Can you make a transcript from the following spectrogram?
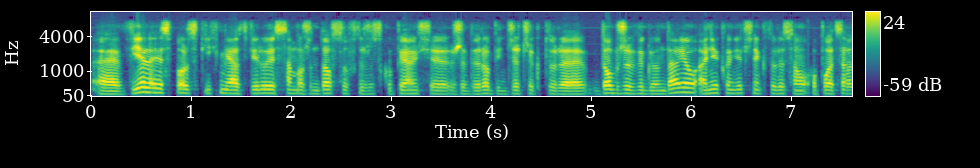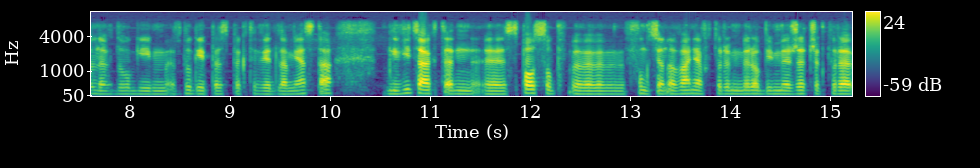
E, wiele jest polskich miast, wielu jest samorządowców, którzy skupiają się, żeby robić rzeczy, które dobrze wyglądają, a niekoniecznie, które są opłacalne w, długim, w długiej perspektywie dla miasta. W Gliwicach ten e, sposób funkcjonowania, w którym my robimy rzeczy, które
